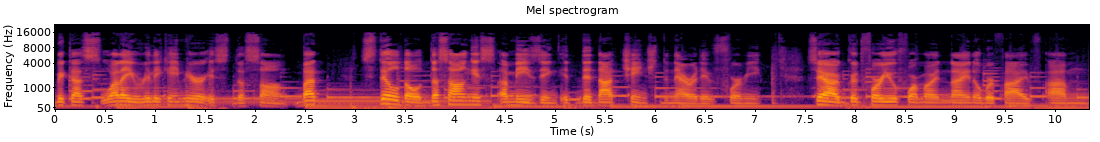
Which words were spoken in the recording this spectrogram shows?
because what I really came here is the song. But still, though, the song is amazing. It did not change the narrative for me. So yeah, good for you, 4.9 over 5. Um,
